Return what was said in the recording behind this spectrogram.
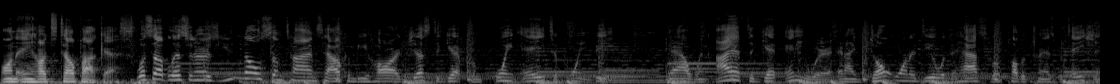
on the Ain't Hard to Tell podcast. What's up, listeners? You know sometimes how it can be hard just to get from point A to point B. Now, when I have to get anywhere and I don't want to deal with the hassle of public transportation,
